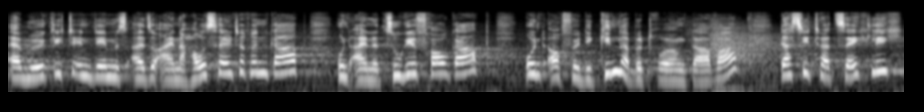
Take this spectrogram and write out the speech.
ermöglichte, indem es also eine Haushälterin gab und eine Zugehfrau gab und auch für die Kinderbetreuung da war, dass sie tatsächlich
